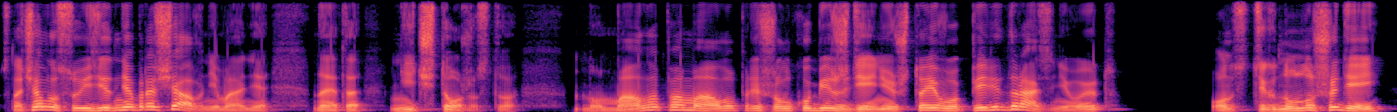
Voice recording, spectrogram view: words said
Сначала Суизин не обращал внимания на это ничтожество, но мало-помалу пришел к убеждению, что его передразнивают. Он стегнул лошадей,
